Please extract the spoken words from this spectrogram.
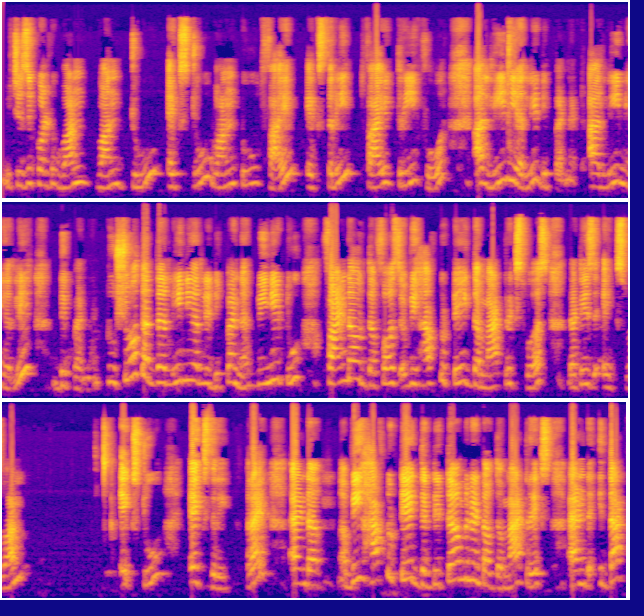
which is equal to 1, 1, 2, x2, 1, 2, 5, x3, 5, 3, 4 are linearly dependent. Are linearly dependent. To show that they're linearly dependent, we need to find out the first, we have to take the matrix first that is x1, x2, x3 right? And uh, we have to take the determinant of the matrix and that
